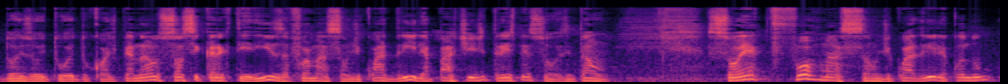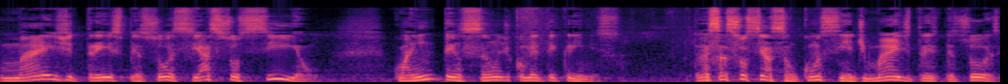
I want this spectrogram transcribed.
288 do Código Penal, só se caracteriza a formação de quadrilha a partir de três pessoas. Então, só é formação de quadrilha quando mais de três pessoas se associam com a intenção de cometer crimes. Então, essa associação consciente de mais de três pessoas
